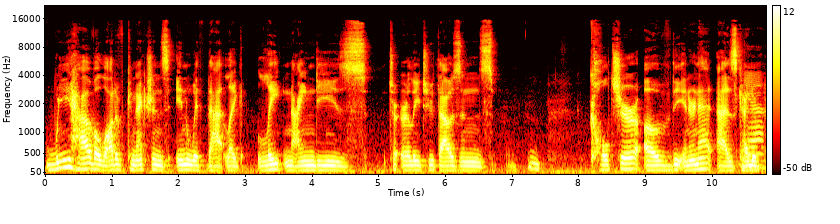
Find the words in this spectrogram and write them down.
we have a lot of connections in with that like late 90s to early 2000s culture of the internet as kind Yeah. of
